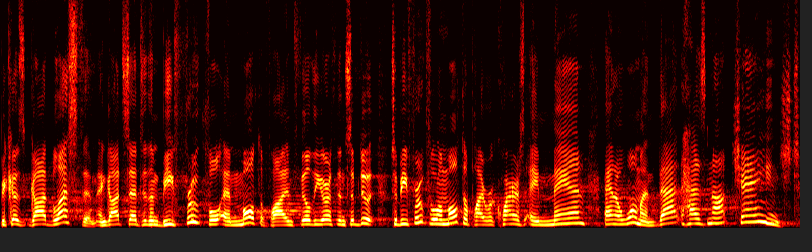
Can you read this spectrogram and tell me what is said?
Because God blessed them. And God said to them, Be fruitful and multiply and fill the earth and subdue it. To be fruitful and multiply requires a man and a woman. That has not changed.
